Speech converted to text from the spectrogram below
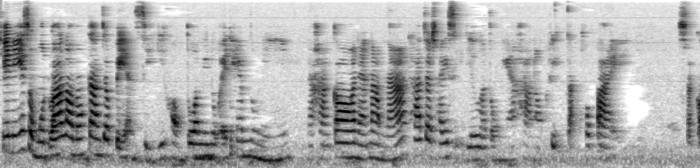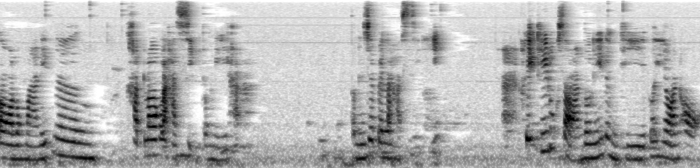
ทีนี้สมมุติว่าเราต้องการจะเปลี่ยนสีของตัวเมนูไอเทมตรงนี้นะคะ ก็แนะนำนะ ถ้าจะใช้สีเดียวกับตรงนี้ค่ะ เราคลิกกลับเข้าไป สกอร์ลงมานิดนึง คัดลอกรหัสสีตรงนี้ค่ะ ตรงนี้จะเป็นรหัสสีคลิกที่ลูกศรตรงนี้หนึ่งทีเพื่อย้อนออก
